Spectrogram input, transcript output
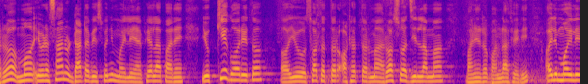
र म एउटा सानो डाटाबेस पनि मैले यहाँ फेला पारेँ। यो के गर्यो त? यो सतहत्तर अठहत्तरमा रसुवा जिल्लामा भनेर भन्दाखेरि अहिले मैले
